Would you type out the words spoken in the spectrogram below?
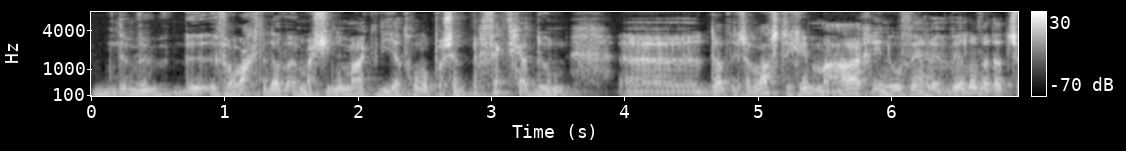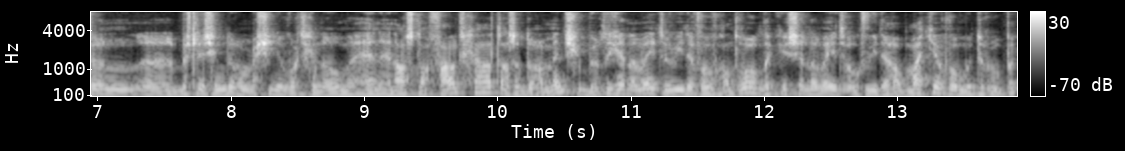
we verwachten dat we een machine maken die dat 100% perfect gaat doen. dat is een lastige. Maar in hoeverre willen we dat zo'n beslissing door een machine wordt genomen. En, en als het dan fout gaat, als het door een mens gebeurt, ja, dan weten we wie daarvoor verantwoordelijk is. En dan weten we ook wie daar op matje voor moet roepen.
